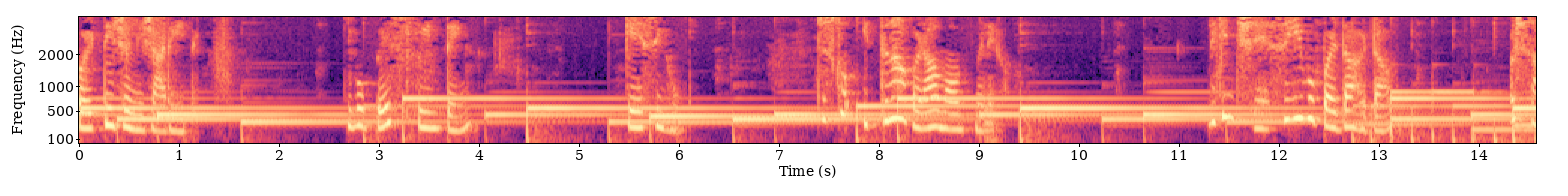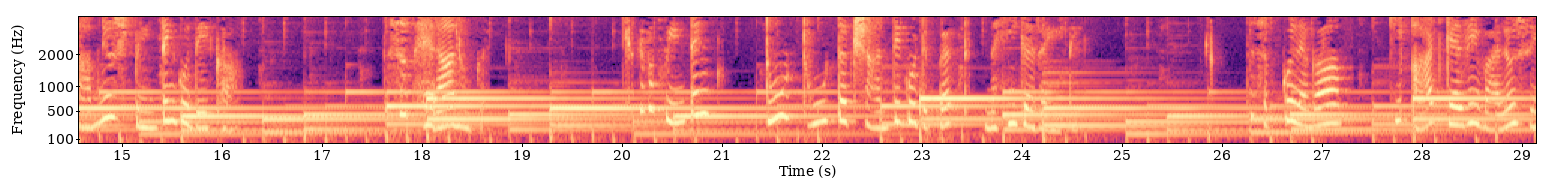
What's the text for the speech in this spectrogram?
बढ़ती चली जा रही थी कि वो बेस्ट पेंटिंग कैसी होगी, जिसको इतना बड़ा अमाउंट मिलेगा। लेकिन जैसे ही वो पर्दा हटा और सामने उस पेंटिंग को देखा तो सब हैरान हो गए, क्योंकि वो पेंटिंग दूर दूर तक शांति को डिपेक्ट नहीं कर रही थी। तो सबको लगा कि आर्ट गैलरी वालों से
